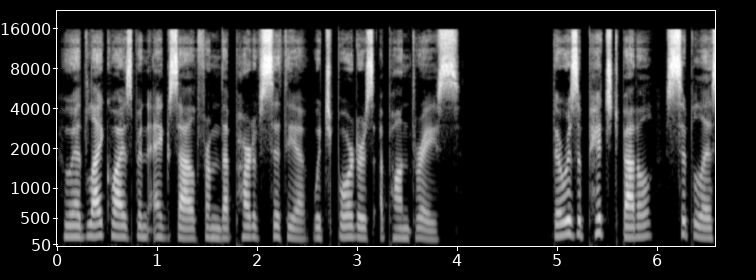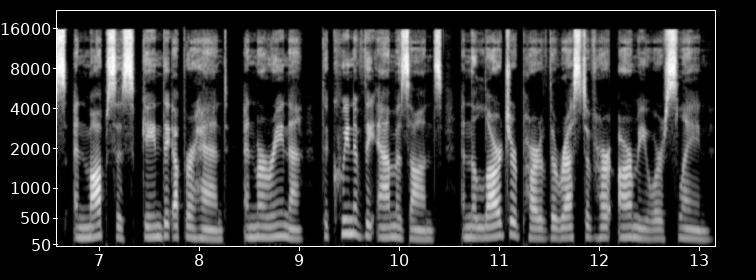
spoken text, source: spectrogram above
who had likewise been exiled from that part of Scythia which borders upon Thrace. There was a pitched battle, Sipylus and Mopsus gained the upper hand, and Myrina, the queen of the Amazons, and the larger part of the rest of her army were slain.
